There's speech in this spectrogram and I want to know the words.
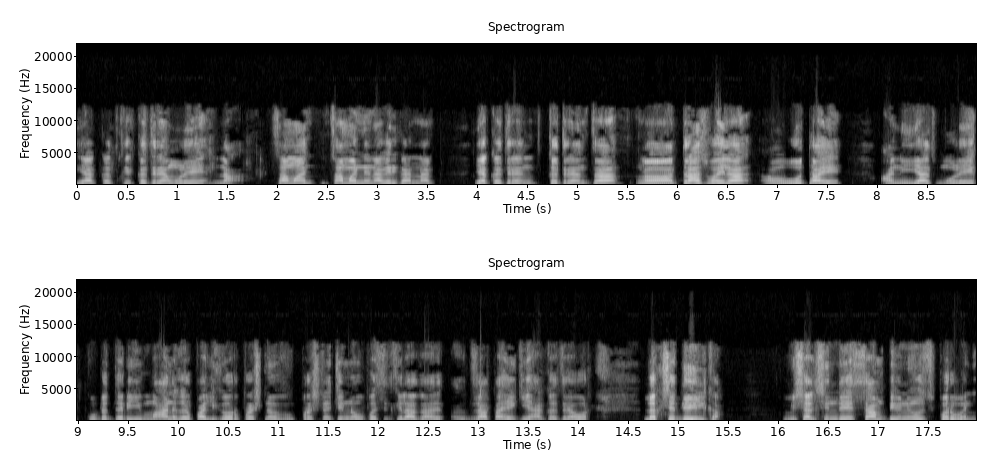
या कच कचऱ्यामुळे ना सामा सामान्य नागरिकांना या कचऱ्यां कचऱ्यांचा त्रास व्हायला होत आहे. आणि याचमुळे कुठंतरी महानगरपालिकेवर प्रश्न प्रश्नचिन्ह उपस्थित केला जा- जात आहे की हा कचऱ्यावर लक्ष देईल का? Vishal Shinde Saam T news Parbhani.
